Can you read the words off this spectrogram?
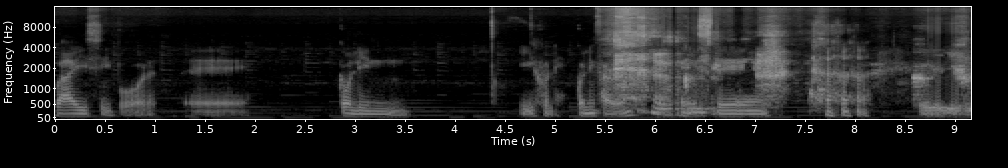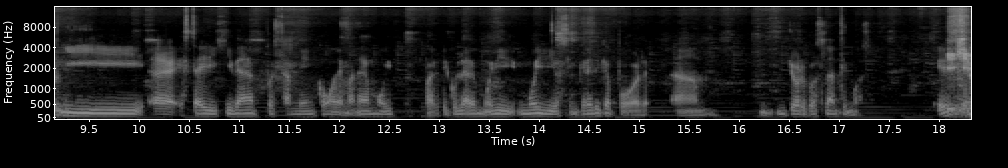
Weisz y por eh, Colin. Híjole, Colin Farrell. este. y eh, está dirigida pues también como de manera muy particular, muy, muy idiosincrática por um, Yorgos Lantimos. Y quien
